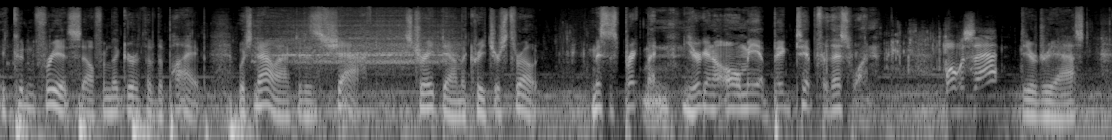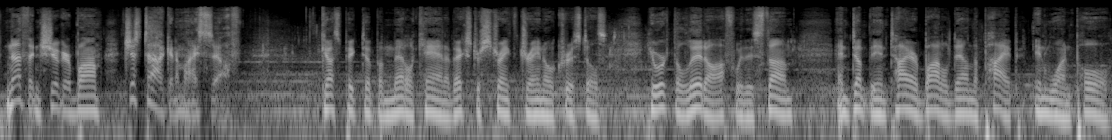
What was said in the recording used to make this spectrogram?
it couldn't free itself from the girth of the pipe, which now acted as a shaft, straight down the creature's throat. Mrs. Brickman, you're gonna owe me a big tip for this one. What was that? Deirdre asked. Nothing, Sugar Bomb. Just talking to myself. Gus picked up a metal can of extra strength Drano crystals. He worked the lid off with his thumb and dumped the entire bottle down the pipe in one pull.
